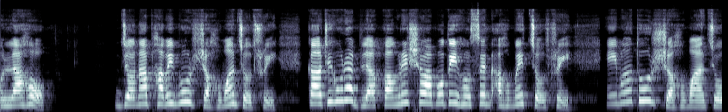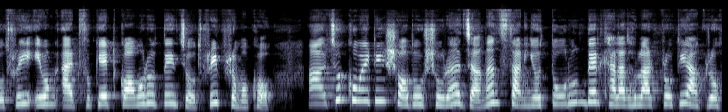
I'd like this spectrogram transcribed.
উল্লাহ, জনাব হাবিবুর রহমান চৌধুরী, কাটিগড়া ব্লক কংগ্রেস সভাপতি হোসেন আহমেদ চৌধুরী ইমাদুর রহমান চৌধুরী এবং অ্যাডভোকেট কমর উদ্দিন চৌধুরী প্রমুখ। আয়োজক কমিটির সদস্যরা জানান, স্থানীয় তরুণদের খেলাধুলার প্রতি আগ্রহ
